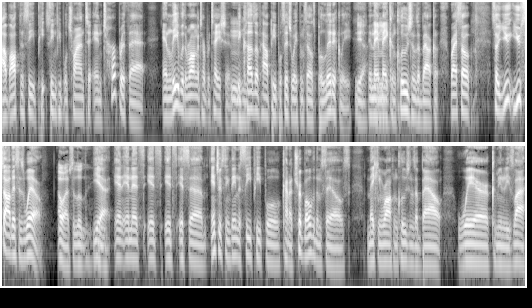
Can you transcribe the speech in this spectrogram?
I've often see, pe- seen people trying to interpret that and leave with the wrong interpretation mm-hmm. because of how people situate themselves politically. Yeah. and they Yeah. make conclusions about right. So, so you you saw this as well. Oh absolutely Yeah, and and it's it's it's it's a interesting thing to see people kind of trip over themselves, making wrong conclusions about where communities lie.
